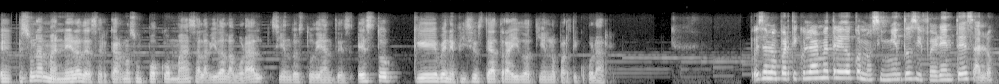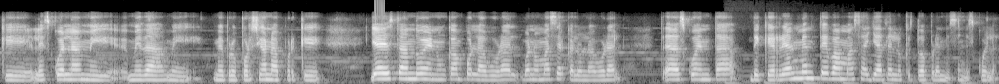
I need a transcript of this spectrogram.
es una manera de acercarnos un poco más a la vida laboral siendo estudiantes. ¿Esto qué beneficios te ha traído a ti en lo particular? Pues en lo particular me ha traído conocimientos diferentes a lo que la escuela me, da, me, me proporciona, porque ya estando en un campo laboral, bueno, más cerca a lo laboral, te das cuenta de que realmente va más allá de lo que tú aprendes en la escuela.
